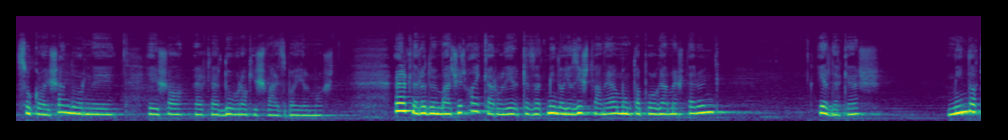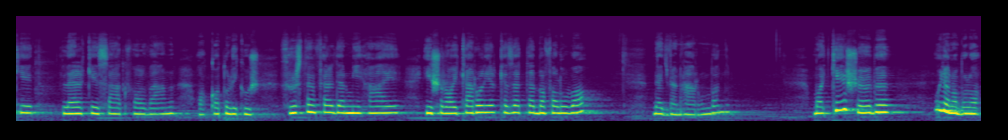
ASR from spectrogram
Szokolai Sándorné, és a Velkler Dóra, aki Svájcba él most. Velkler Ödönbácsi Rajkáról érkezett, mind ahogy az István elmondta polgármesterünk. Érdekes, mind a két lelkész Ágfalván, a katolikus Fürstenfelder Mihály is Rajkáról érkezett ebbe a faluba, 43-ban. Majd később ugyanabból a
